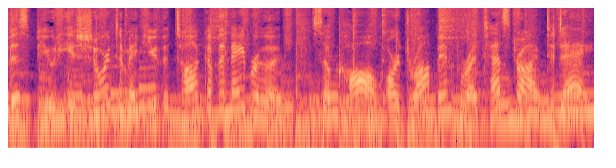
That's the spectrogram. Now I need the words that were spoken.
This beauty is sure to make you the talk of the neighborhood. So call or drop in for a test drive today.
